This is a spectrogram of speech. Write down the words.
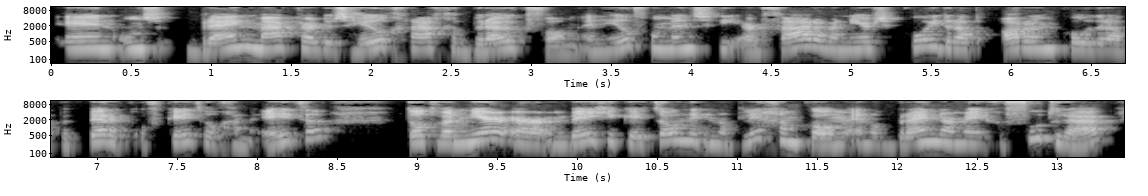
En ons brein maakt daar dus heel graag gebruik van. En heel veel mensen die ervaren wanneer ze koolhydraatarm, koolhydraatbeperkt of keto gaan eten, dat wanneer er een beetje ketonen in het lichaam komen en dat brein daarmee gevoed raakt,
